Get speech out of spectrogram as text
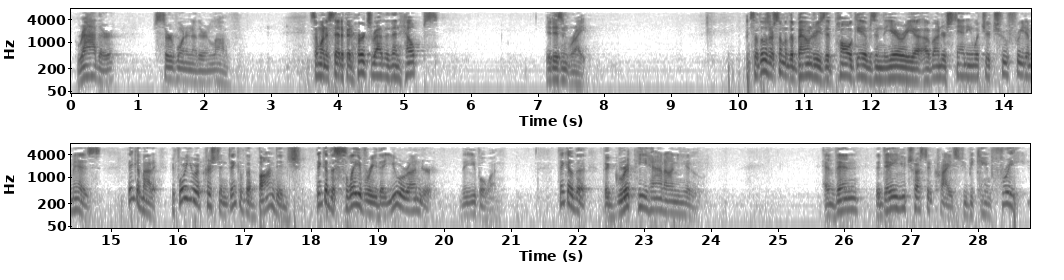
Rather, serve one another in love. Someone has said if it hurts rather than helps, it isn't right. And so those are some of the boundaries that Paul gives in the area of understanding what your true freedom is. Think about it. Before you were a Christian, think of the bondage Think of the slavery that you were under, the evil one. Think of the, the grip he had on you. And then the day you trusted Christ, you became free.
